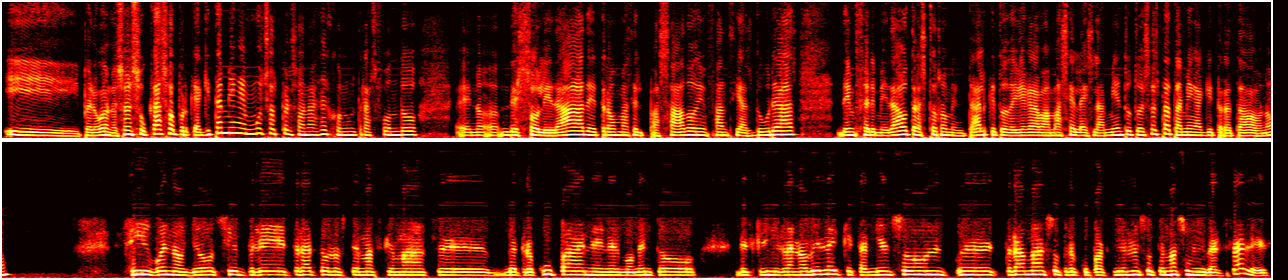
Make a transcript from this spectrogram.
Y, pero bueno, eso en su caso, porque aquí también hay muchos personajes con un trasfondo eh, de soledad, de traumas del pasado, de infancias duras, de enfermedad o trastorno mental, que todavía graba más el aislamiento. Todo eso está también aquí tratado, ¿no? Sí, bueno, yo siempre trato los temas que más eh, me preocupan en el momento de escribir la novela y que también son eh, tramas o preocupaciones o temas universales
